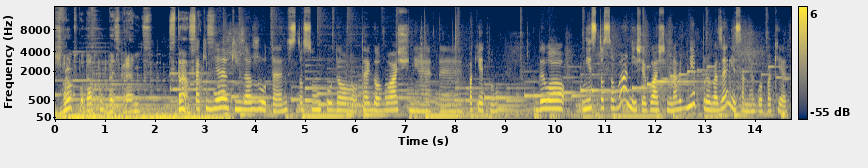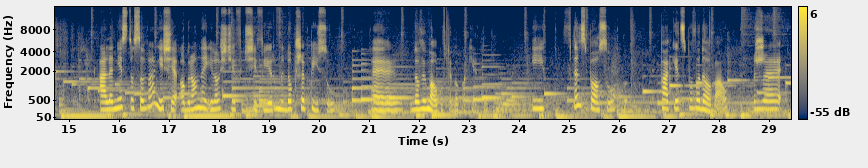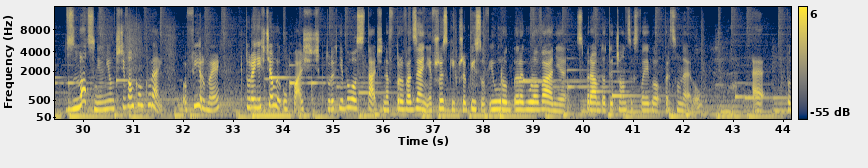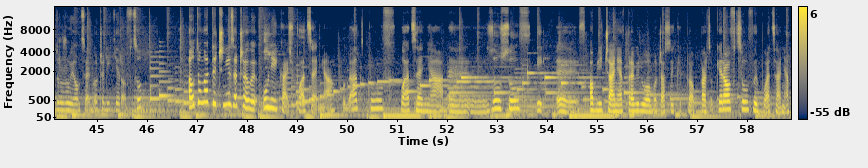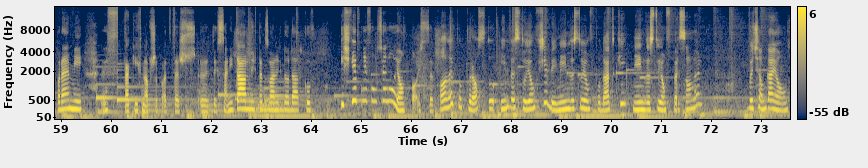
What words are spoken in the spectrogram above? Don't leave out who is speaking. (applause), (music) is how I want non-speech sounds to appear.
Speaker 1: Zwrot podatku bez granic z trans.
Speaker 2: Takim wielkim zarzutem w stosunku do tego właśnie e, pakietu było niestosowanie się właśnie, nawet nie wprowadzenie samego pakietu, ale niestosowanie się ogromnej ilości firm do przepisów, e, do wymogów tego pakietu. I w ten sposób pakiet spowodował, że wzmocnił nieuczciwą konkurencję. Bo firmy, które nie chciały upaść, których nie było stać na wprowadzenie wszystkich przepisów i uregulowanie spraw dotyczących swojego personelu e, podróżującego, czyli kierowców, automatycznie zaczęły unikać płacenia podatków, płacenia e, ZUS-ów i e, w- obliczania prawidłowo czasu k- pracy kierowców, wypłacania premii, e, w takich na przykład też tych sanitarnych tak zwanych dodatków. I świetnie funkcjonują w Polsce. One po prostu inwestują w siebie, nie inwestują w podatki, nie inwestują w personel, wyciągają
